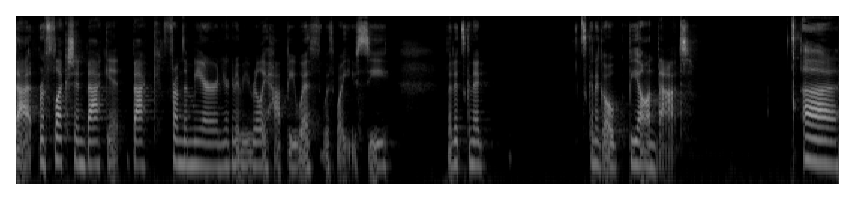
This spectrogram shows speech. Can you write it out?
that reflection back it back from the mirror and you're going to be really happy with with what you see. But it's going to it's going to go beyond that. Uh,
